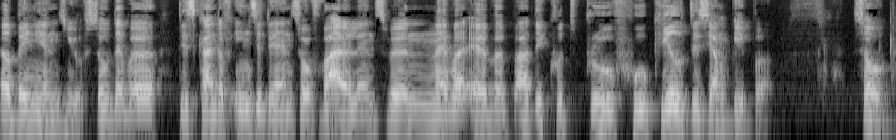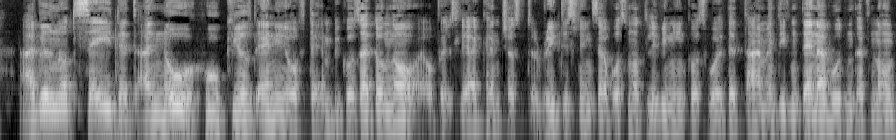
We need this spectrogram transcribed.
Albanian youth. So there were this kind of incidents of violence where never everybody could prove who killed these young people. So I will not say that I know who killed any of them because I don't know. Obviously, I can just read these things. I was not living in Kosovo at that time, and even then I wouldn't have known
